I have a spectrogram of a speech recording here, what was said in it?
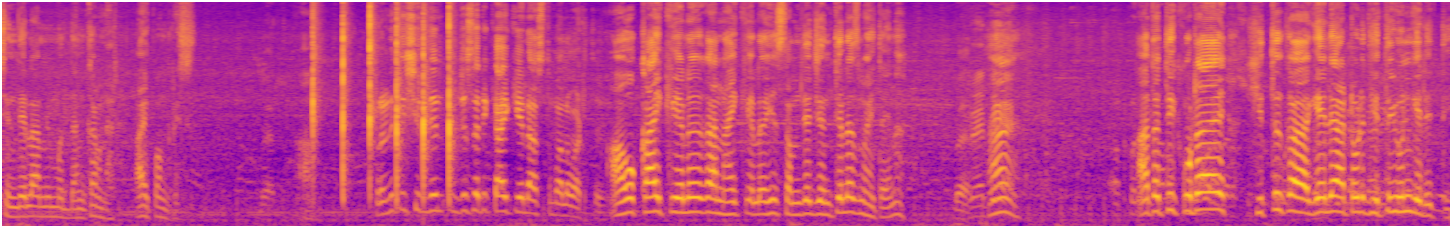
शिंदेला आम्ही मतदान करणार आय काँग्रेस. प्रणिती शिंदे तुमच्यासाठी काय केलं असं तुम्हाला वाटतं अहो काय केलं का नाही केलं हे समजा जनतेलाच माहीत आहे ना. बरं. हां. आता ती कुठं आहे? हिथं का गेल्या आठवड्यात हिथं येऊन गेलीत ती.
